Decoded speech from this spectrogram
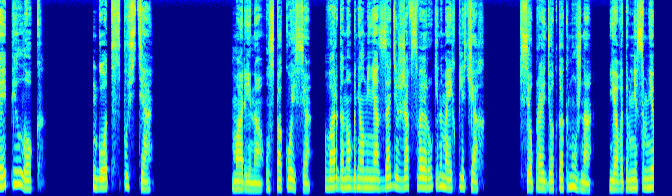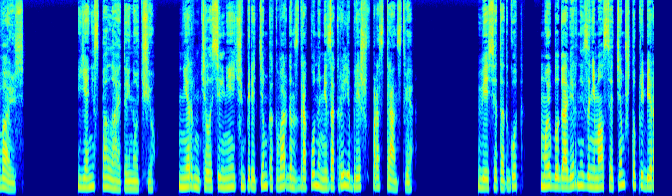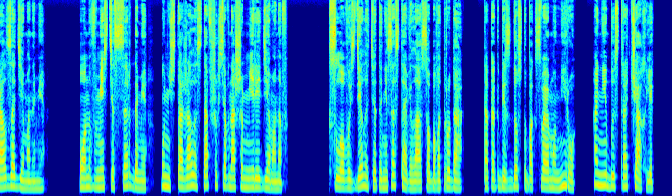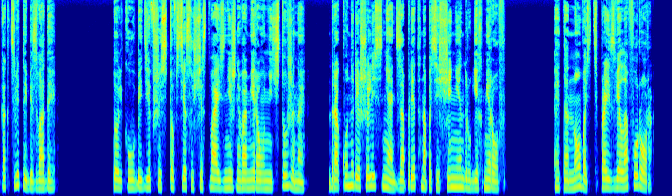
Эпилог. Год спустя. «Марина, успокойся!» Варган обнял меня сзади, сжав свои руки на моих плечах. Все пройдет как нужно. Я в этом не сомневаюсь». Я не спала этой ночью. Нервничала сильнее, чем перед тем, как Варган с драконами закрыли брешь в пространстве. Весь этот год мой благоверный занимался тем, что прибирал за демонами. Он вместе с сердами уничтожал оставшихся в нашем мире демонов. К слову, сделать это не составило особого труда, так как без доступа к своему миру они быстро чахли, как цветы без воды. Только убедившись, что все существа из Нижнего мира уничтожены, драконы решили снять запрет на посещение других миров. Эта новость произвела фурор.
